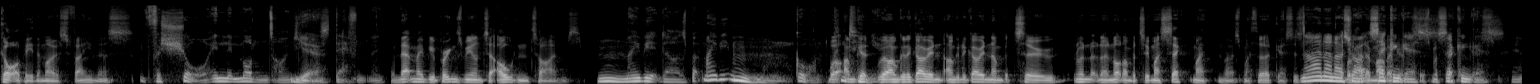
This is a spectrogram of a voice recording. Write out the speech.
got to be the most famous, for sure in the modern times. Yeah. Yes, definitely. and that maybe brings me on to olden times. Mm, maybe it does, but maybe mm, go on. Well, I'm continue. going. Well, I'm going to go in. I'm going to go in number two. No, no, no, not number two. My sec. My no, it's my third guess. Isn't no, it? no, no. It's right. Second guess. it's my second second guess. Yeah.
